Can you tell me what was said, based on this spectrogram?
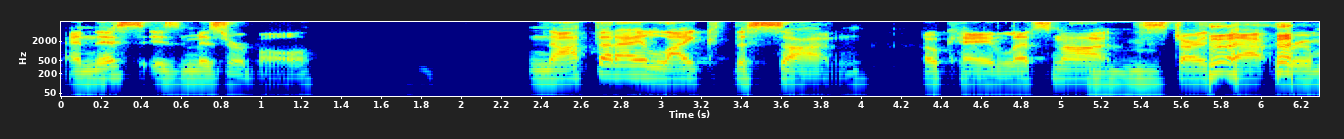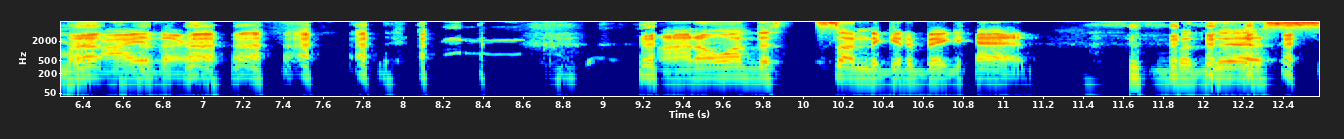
and this is miserable. Not that I like the sun. Okay, let's not start that rumor either. I don't want the sun to get a big head. But this,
